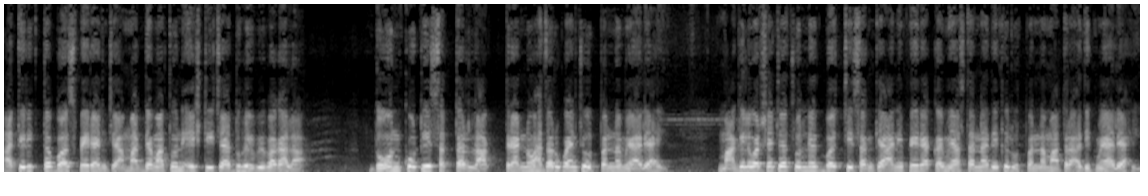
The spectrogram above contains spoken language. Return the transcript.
अतिरिक्त बस फेऱ्यांच्या माध्यमातून एस टीच्या धुळे विभागाला दोन कोटी सत्तर लाख त्र्याण्णव हजार रुपयांचे उत्पन्न मिळाले आहे. मागील वर्षाच्या तुलनेत बसची संख्या आणि फेऱ्या कमी असताना देखील उत्पन्न मात्र अधिक मिळाले आहे.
